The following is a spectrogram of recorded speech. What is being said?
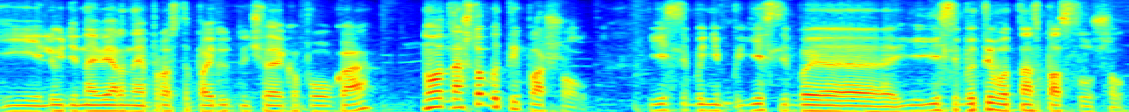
И люди, наверное, просто пойдут на Человека-паука. Ну вот на что бы ты пошел, если бы не, если бы, если бы ты вот нас послушал?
